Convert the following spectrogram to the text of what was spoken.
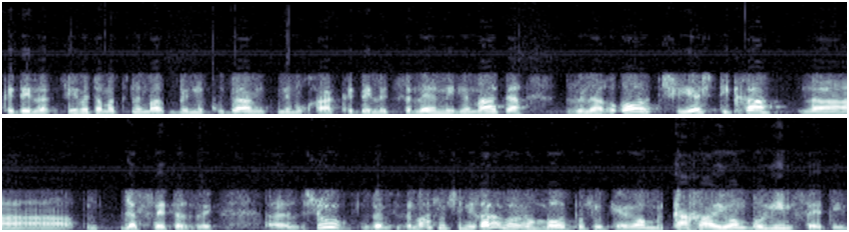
כדי להציב את המצלמה בנקודה נמוכה, כדי לצלם מלמטה ולהראות שיש תקרה לסט הזה. שוב, זה, זה משהו שנראה לנו היום מאוד פשוט, כי היום, ככה היום בונים סטים.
